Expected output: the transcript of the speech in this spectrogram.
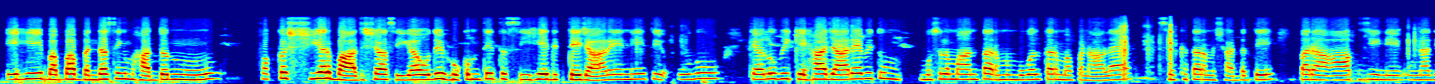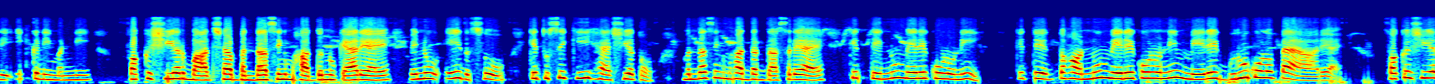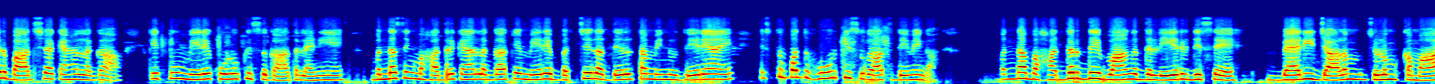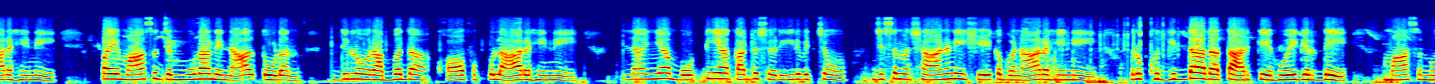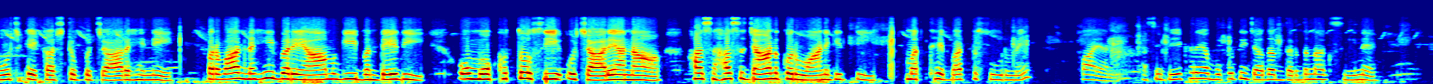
ਇਹ ਬਾਬਾ ਬੰਦਾ ਸਿੰਘ ਬਹਾਦਰ ਨੂੰ ਫ਼ਕਰ ਫਕਸ਼ੀਰ ਬਾਦਸ਼ਾਹ ਸੀਗਾ, ਉਹਦੇ ਹੁਕਮ ਤੇ ਤਸੀਹੇ ਦਿੱਤੇ ਜਾ ਰਹੇ ਨੇ ਤੇ ਉਹਨੂੰ ਕਹਿ ਲੋ ਵੀ ਕਿਹਾ ਜਾ ਰਿਹਾ ਵੀ ਤੂੰ ਮੁਸਲਮਾਨ ਧਰਮ, ਮੁਗਲ ਧਰਮ ਅਪਣਾ ਲੈ, ਸਿੱਖ ਧਰਮ ਛੱਡ ਤੇ, ਪਰ ਆਪ ਜੀ ਨੇ ਉਹਨਾਂ ਦੀ ਇੱਕ ਨਹੀਂ ਮੰਨੀ। ਫਕਸ਼ੀਰ ਬਾਦਸ਼ਾਹ ਬੰਦਾ ਸਿੰਘ ਬਹਾਦਰ ਨੂੰ ਕਹਿ ਰਿਹਾ ਹੈ, ਮੈਨੂੰ ਇਹ ਦੱਸੋ ਕਿ ਤੁਸੀਂ ਕੀ ਹੈਸੀਅਤ ਹੋ? ਬੰਦਾ ਸਿੰਘ ਬਹਾਦਰ ਦੱਸ ਰਿਹਾ ਹੈ ਕਿ ਤੈਨੂੰ ਮੇਰੇ ਕੋਲੋਂ ਨਹੀਂ, ਕਿ ਤੇ ਤੁਹਾਨੂੰ ਮੇਰੇ ਕੋਲੋਂ ਨਹੀਂ, ਮੇਰੇ ਗੁਰੂ ਕੋਲੋਂ ਭੈ ਆ ਰਿਹਾ ਹੈ। ਫਕਸ਼ੀਰ ਬਾਦਸ਼ਾਹ ਕਹਿਣ ਲੱਗਾ ਕਿ ਤੂੰ ਮੇਰੇ ਕੋਲੋਂ ਕੀ ਸੁਗਾਤ ਲੈਣੀ ਹੈ? ਬੰਦਾ ਸਿੰਘ ਬਹਾਦਰ ਕਹਿਣ ਲੱਗਾ ਕਿ ਮੇਰੇ ਬੱਚੇ ਦਾ ਦਿਲ ਤਾਂ ਮੈਨੂੰ ਦੇ ਰਿਹਾ ਹੈ, ਇਸ ਤੋਂ ਵੱਧ ਹੋਰ ਕੀ ਸੁਗਾਤ ਦੇਵੇਂਗਾ? ਬੰਦਾ ਬਹਾਦਰ ਦੇ ਵਾਂਗ ਦਲੇਰ ਦਿਸੇ, ਬੈਰੀ ਜ਼ਾਲਮ ਜ਼ੁਲਮ ਕਮਾ ਰਹੇ ਨੇ। ਪਏ ਮਾਸ ਜਮੂਰਾਂ ਦੇ ਨਾਲ ਤੋੜਨ। ਦਿਲੋਂ ਰੱਬ ਦਾ ਖੌਫ ਭੁਲਾ ਰਹੇ ਨੇ। ਲਾਈਆਂ ਬੋਟੀਆਂ ਕੱਢ ਸਰੀਰ ਵਿੱਚੋਂ, ਜਿਸਮ ਸ਼ਾਨਣੀ ਸ਼ੇਕ ਬਣਾ ਰਹੇ ਨੇ। ਰੁੱਖ ਗਿੱਧਾ ਦਾ ਧਾਰ ਕੇ ਹੋਏ ਗਿਰਦੇ, ਮਾਸ ਨੋਚ ਕੇ ਕਸ਼ਟ ਪਹੁੰਚਾ ਰਹੇ ਨੇ। ਪਰਵਾਹ ਨਹੀਂ ਬਰਿਆਮਗੀ ਬੰਦੇ ਦੀ, ਉਹ ਮੁਖ ਤੋਂ ਸੀ ਉਚਾਰਿਆ ਨਾ। ਹੱਸ ਹੱਸ ਜਾਨ ਕੁਰਬਾਨ ਕੀਤੀ, ਮੱਥੇ ਬੱਟ ਸੂਰਮੇ ਪਾਇਆ ਨੇ। ਅਸੀਂ ਦੇਖ ਰਹੇ ਹਾਂ, ਬਹੁਤ ਹੀ ਜ਼ਿਆਦਾ ਦਰਦਨਾਕ ਸੀਨ ਹੈ।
